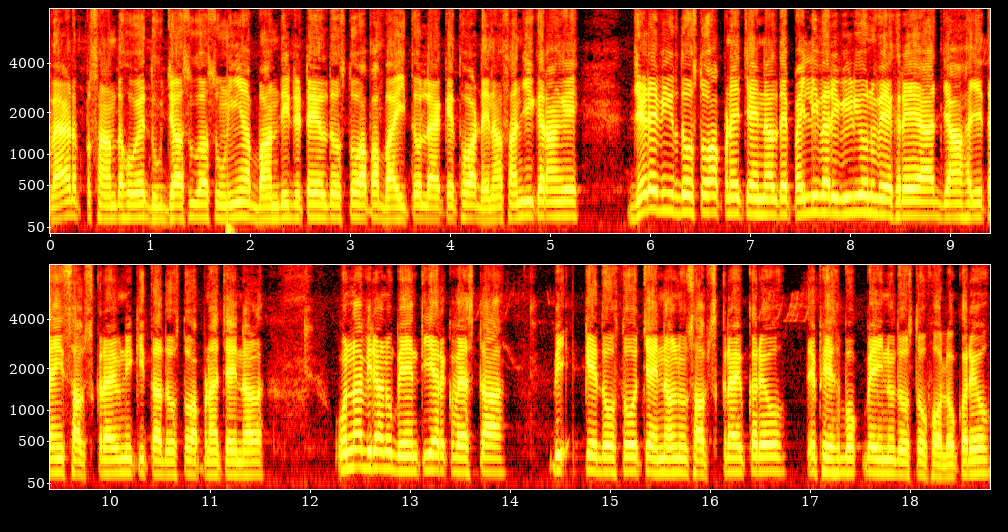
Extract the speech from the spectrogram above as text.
ਵਹਿੜ ਪਸੰਦ ਹੋਵੇ, ਦੂਜਾ ਸੂਆ ਸੁਣੀ ਆ ਬੰਦ ਡਿਟੇਲ ਦੋਸਤੋ ਆਪਾਂ ਬਾਈ ਤੋਂ ਲੈ ਕੇ ਤੁਹਾਡੇ ਨਾਲ ਸਾਂਝੀ ਕਰਾਂਗੇ। ਜਿਹੜੇ ਵੀਰ ਦੋਸਤੋ ਆਪਣੇ ਚੈਨਲ ਤੇ ਪਹਿਲੀ ਵਾਰੀ ਵੀਡੀਓ ਨੂੰ ਵੇਖ ਰਹੇ ਆ ਜਾਂ ਹਜੇ ਤਾਈਂ ਸਬਸਕ੍ਰਾਈਬ ਨਹੀਂ ਕੀਤਾ ਦੋਸਤੋ ਆਪਣਾ ਚੈਨਲ, ਉਹਨਾਂ ਵੀਰਾਂ ਨੂੰ ਬੇਨਤੀ ਹੈ ਰਿਕਵੈਸਟ ਆ ਵੀ ਕਿ ਦੋਸਤੋ ਚੈਨਲ ਨੂੰ ਸਬਸਕ੍ਰਾਈਬ ਕਰਿਓ ਤੇ ਫੇਸਬੁੱਕ ਪੇਜ ਨੂੰ ਦੋਸਤੋ ਫੋਲੋ ਕਰਿਓ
